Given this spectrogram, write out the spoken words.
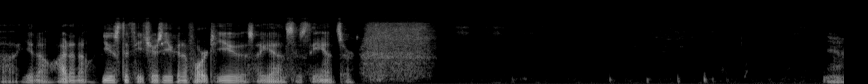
uh, you know, I don't know. Use the features you can afford to use. I guess is the answer. Yeah.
